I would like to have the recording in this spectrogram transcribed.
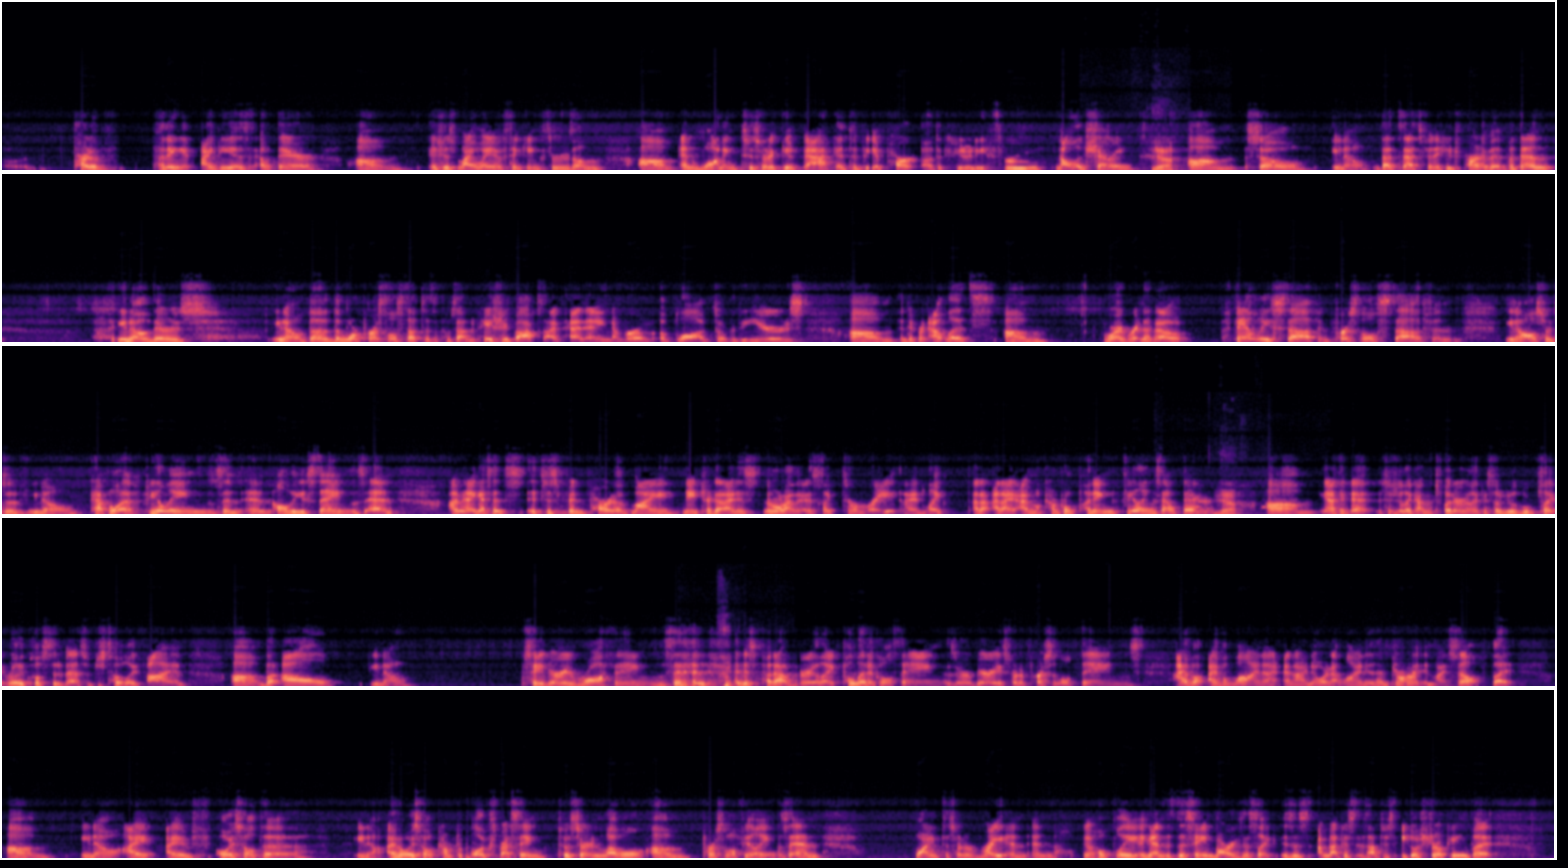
part of putting ideas out there. Um, it's just my way of thinking through them um, and wanting to sort of give back and to be a part of the community through knowledge sharing. Yeah. Um, so you know that's that's been a huge part of it. But then, you know, there's you know the the more personal stuff as it comes out in the Pastry Box. I've had any number of, of blogs over the years um, different outlets um, where I've written about family stuff and personal stuff and you know all sorts of you know capital F feelings and and all these things and I mean I guess it's it's just been part of my nature that I just number one I just like to write and I like and, I, am comfortable putting feelings out there. Yeah. Um. Yeah. I think that especially like on Twitter, like there's some people who play really close to the vest, which is totally fine. Um. But I'll you know say very raw things and and just put out very like political things or very sort of personal things I have a, I have a line, and I know where that line is. I've drawn it in myself, but um, you know, I I've always felt a you know I've always felt comfortable expressing to a certain level um, personal feelings and wanting to sort of write and and you know, hopefully again this the same bar exists like is this I'm not just it's not just ego stroking but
